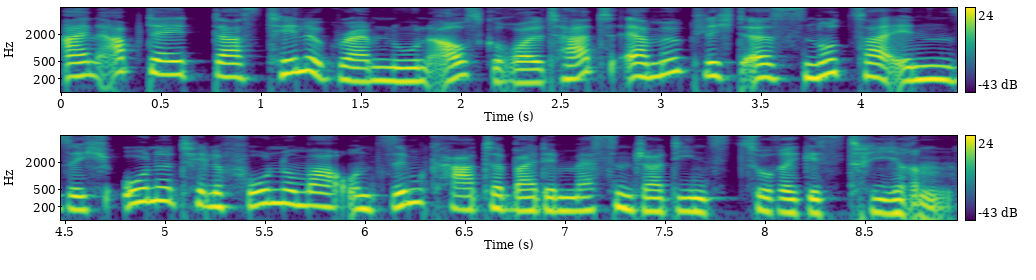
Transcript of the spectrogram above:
Ein Update, das Telegram nun ausgerollt hat, ermöglicht es Nutzerinnen, sich ohne Telefonnummer und SIM-Karte bei dem Messenger-Dienst zu registrieren.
